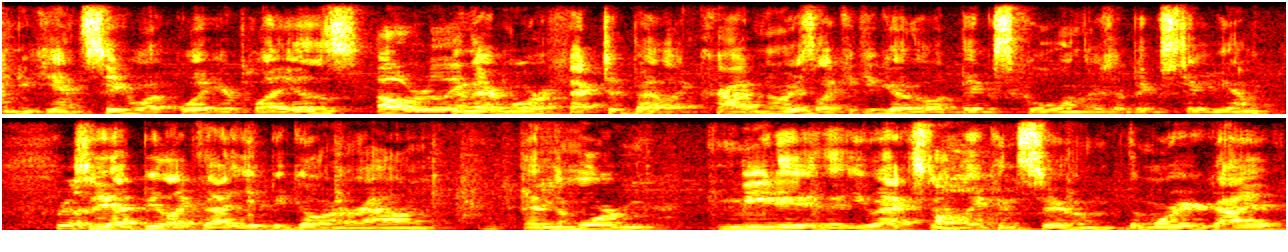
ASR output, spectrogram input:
and you can't see what, what your play is. Oh, really? And they're more affected by like crowd noise. Like if you go to a big school and there's a big stadium. Really? So yeah, it'd be like that. You'd be going around, and the more media that you accidentally Oh. consume, the more your guy,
